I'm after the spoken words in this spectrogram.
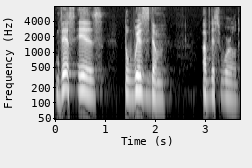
This is the wisdom of this world.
